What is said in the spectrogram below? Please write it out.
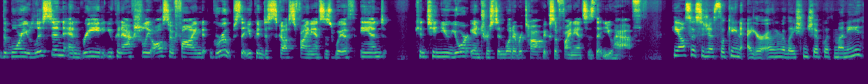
the more you listen and read, you can actually also find groups that you can discuss finances with and continue your interest in whatever topics of finances that you have. He also suggests looking at your own relationship with money,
